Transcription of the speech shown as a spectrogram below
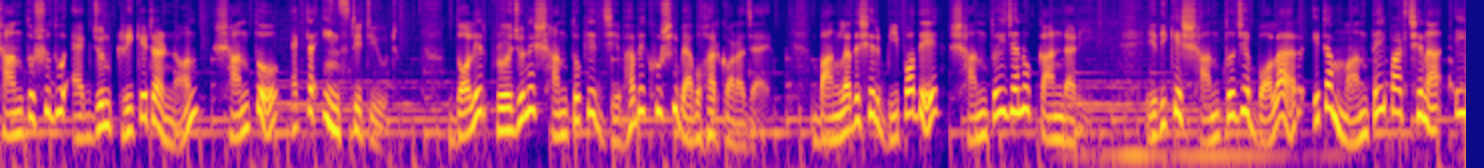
শান্ত শুধু একজন ক্রিকেটার নন, শান্ত একটা ইনস্টিটিউট। দলের প্রয়োজনে শান্তকে যেভাবে খুশি ব্যবহার করা যায়। বাংলাদেশের বিপদে শান্তই যেন কাণ্ডারি। এদিকে শান্ত যে বলার, এটা মানতেই পারছে না এই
